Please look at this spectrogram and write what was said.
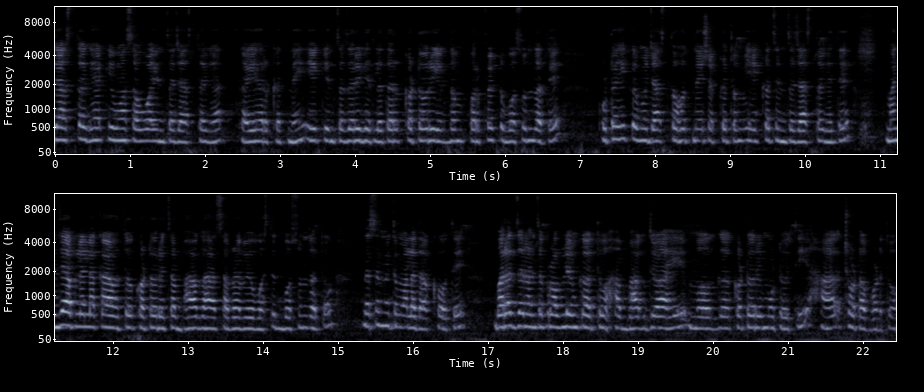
जास्त घ्या किंवा सव्वा इंच जास्त घ्या काही हरकत नाही. एक इंच जरी घेतलं तर कटोरी एकदम परफेक्ट बसून जाते. कुठंही कमी जास्त होत नाही शक्यतो मी एकच इंच जास्त घेते. म्हणजे आपल्याला काय होतं कटोरीचा भाग हा सगळा व्यवस्थित बसून जातो. जसं मी तुम्हाला दाखवते बऱ्याच जणांचा प्रॉब्लेम कळतो होतो हा भाग जो आहे मग कटोरी मोठी होती हा छोटा पडतो.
